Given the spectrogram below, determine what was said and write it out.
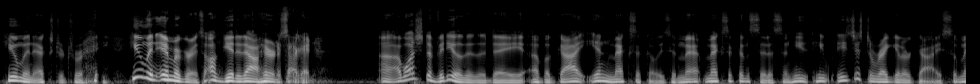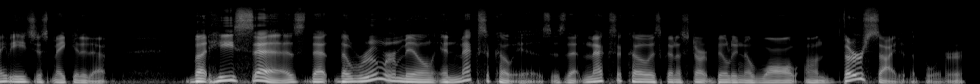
human extraterrestrial, human immigrants. I'll get it out here in a second. Uh, I watched a video the other day of a guy in Mexico. He's a Me- Mexican citizen. He, he he's just a regular guy, so maybe he's just making it up. But he says that the rumor mill in Mexico is is that Mexico is going to start building a wall on their side of the border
